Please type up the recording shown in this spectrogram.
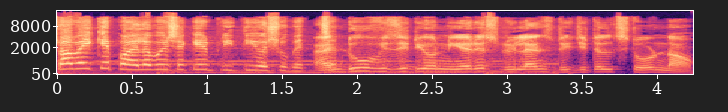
সবাইকে পয়লা বৈশাখের প্রীতি ও শুভেচ্ছা। And do visit your nearest Reliance digital store now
